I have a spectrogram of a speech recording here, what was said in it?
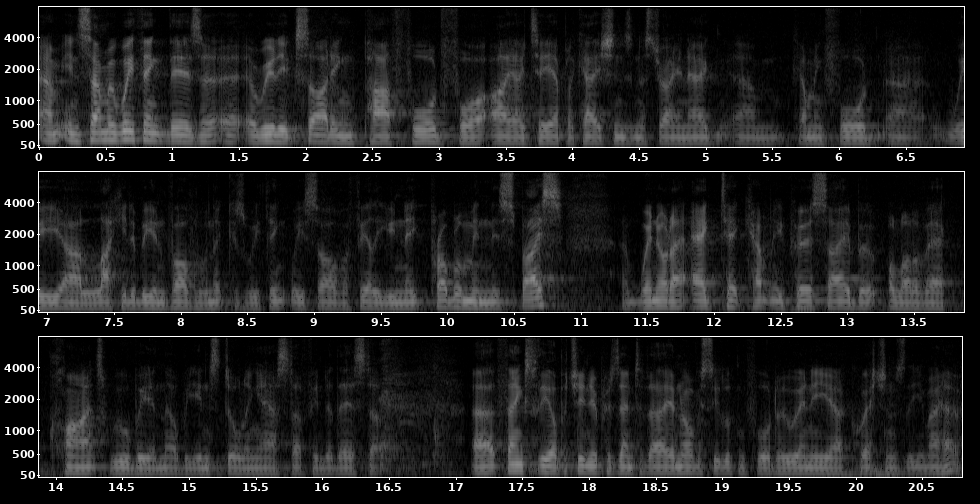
um, in summary, we think there's a, a, really exciting path forward for IoT applications in Australian ag um, coming forward. Uh, we are lucky to be involved with it because we think we solve a fairly unique problem in this space. Um, we're not an ag tech company per se, but a lot of our clients will be and they'll be installing our stuff into their stuff. Uh, thanks for the opportunity to present today and obviously looking forward to any uh, questions that you may have.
